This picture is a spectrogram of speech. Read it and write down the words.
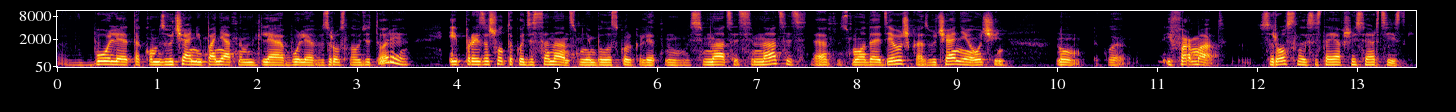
в более таком звучании понятном для более взрослой аудитории. И произошел такой диссонанс. Мне было сколько лет? Ну, 18-17, да, то есть молодая девушка, а звучание очень, ну, такое, и формат взрослой состоявшейся артистки.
